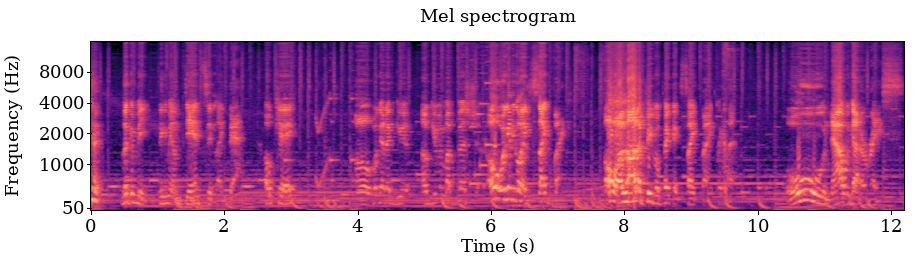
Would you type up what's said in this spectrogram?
look at me. Look at me, I'm dancing like that. Okay. Oh, we're gonna give I'll give him my best shot. Oh, we're gonna go Excitebike. Oh, a lot of people pick Excitebike. Look at that. Oh, now we got a race.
